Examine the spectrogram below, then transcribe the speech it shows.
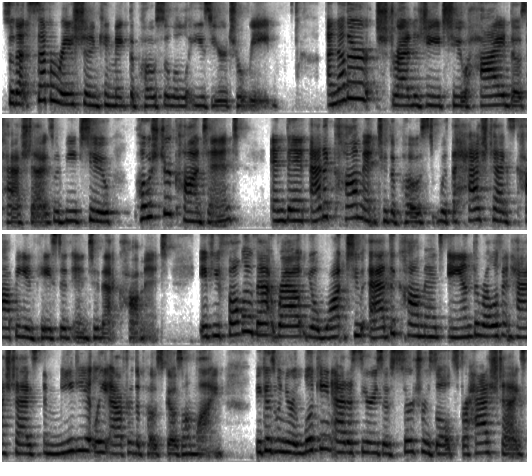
So that separation can make the post a little easier to read. Another strategy to hide those hashtags would be to post your content and then add a comment to the post with the hashtags copy and pasted into that comment. If you follow that route, you'll want to add the comment and the relevant hashtags immediately after the post goes online. Because when you're looking at a series of search results for hashtags,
